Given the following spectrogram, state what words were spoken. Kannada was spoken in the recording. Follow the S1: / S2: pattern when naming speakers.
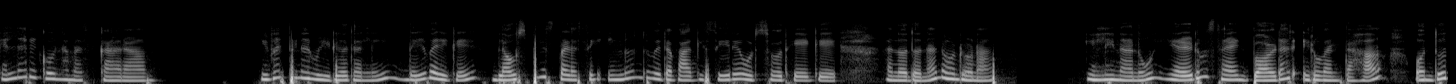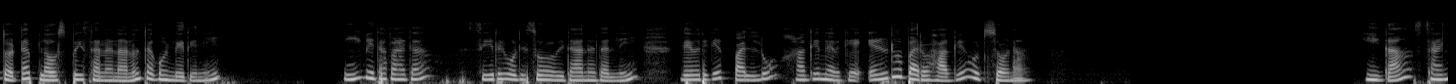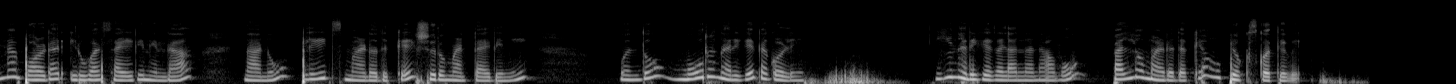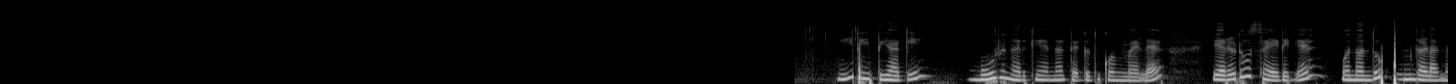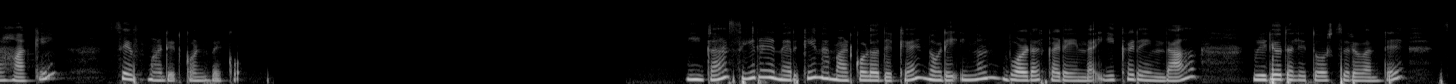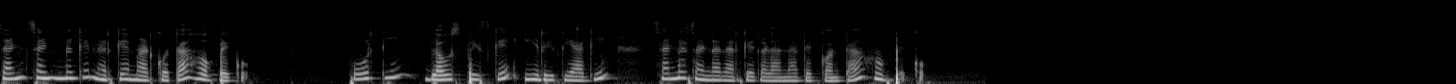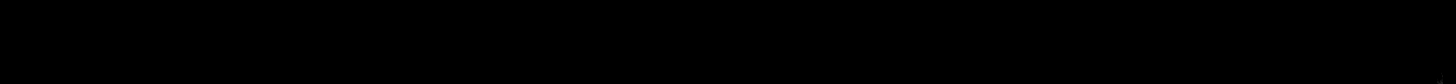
S1: ಎಲ್ಲರಿಗೂ ನಮಸ್ಕಾರ. ಇವತ್ತಿನ ವಿಡಿಯೋದಲ್ಲಿ ದೇವರಿಗೆ ಬ್ಲೌಸ್ ಪೀಸ್ ಬಳಸಿ ಇನ್ನೊಂದು ವಿಧವಾಗಿ ಸೀರೆ ಉಡಿಸೋದು ಹೇಗೆ ಅನ್ನೋದನ್ನು ನೋಡೋಣ. ಇಲ್ಲಿ ನಾನು ಎರಡು ಸೈಡ್ ಬಾರ್ಡರ್ ಇರುವಂತಹ ಒಂದು ದೊಡ್ಡ ಬ್ಲೌಸ್ ಪೀಸನ್ನು ನಾನು ತಗೊಂಡಿದ್ದೀನಿ. ಈ ವಿಧವಾದ ಸೀರೆ ಉಡಿಸುವ ವಿಧಾನದಲ್ಲಿ ದೇವರಿಗೆ ಪಲ್ಲು ಹಾಗೆ ನೆರಿಗೆ ಎರಡೂ ಬರೋ ಹಾಗೆ ಉಡಿಸೋಣ. ಈಗ ಸಣ್ಣ ಬಾರ್ಡರ್ ಇರುವ ಸೈಡಿನಿಂದ ನಾನು ಪ್ಲೀಟ್ಸ್ ಮಾಡೋದಕ್ಕೆ ಶುರು ಮಾಡ್ತಾ ಇದ್ದೀನಿ. ಒಂದು ಮೂರು ನರಿಗೆ ತಗೊಳ್ಳಿ. ಈ ನರಿಗೆಗಳನ್ನು ನಾವು ಪಲ್ಲು ಮಾಡೋದಕ್ಕೆ ಉಪಯೋಗಿಸ್ಕೋತೀವಿ. ಈ ರೀತಿಯಾಗಿ ಮೂರು ನರಿಗೆಯನ್ನು ತೆಗೆದುಕೊಂಡ್ಮೇಲೆ ಎರಡೂ ಸೈಡಿಗೆ ಒಂದೊಂದು ಪಿನ್ಗಳನ್ನು ಹಾಕಿ ಸೇಫ್ ಮಾಡಿಟ್ಕೊಳ್ಬೇಕು. ಈಗ ಸೀರೆಯ ನೆರಿಗೆನ ಮಾಡ್ಕೊಳ್ಳೋದಕ್ಕೆ ನೋಡಿ ಇನ್ನೊಂದು ಬಾರ್ಡರ್ ಕಡೆಯಿಂದ, ಈ ಕಡೆಯಿಂದ ವಿಡಿಯೋದಲ್ಲಿ ತೋರಿಸಿರುವಂತೆ ಸಣ್ಣ ಸಣ್ಣಗೆ ನೆರಿಗೆ ಮಾಡ್ಕೋತಾ ಹೋಗಬೇಕು. ಪೂರ್ತಿ ಬ್ಲೌಸ್ ಪೀಸ್ಗೆ ಈ ರೀತಿಯಾಗಿ ಸಣ್ಣ ಸಣ್ಣ ನೆರಿಗೆಗಳನ್ನು ತೆಕ್ಕೊತಾ ಹೋಗಬೇಕು.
